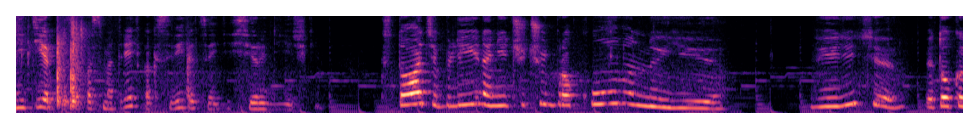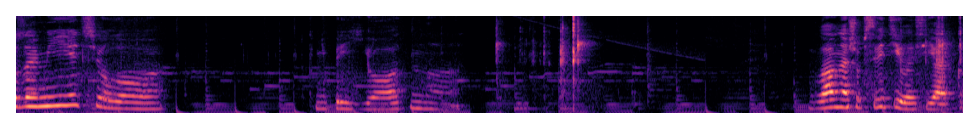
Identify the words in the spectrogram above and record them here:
не терпится посмотреть, как светятся эти сердечки. Кстати, блин, они чуть-чуть бракованные. Видите? Я только заметила. Так неприятно. Главное, чтобы светилось ярко.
